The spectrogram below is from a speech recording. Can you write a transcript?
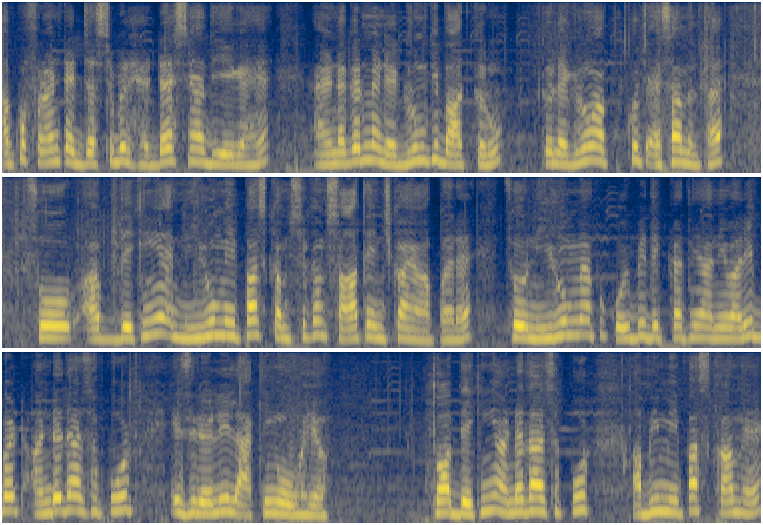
आपको फ्रंट एडजस्टेबल हेडरेस्ट यहाँ दिए गए हैं। एंड अगर मैं लेग रूम की बात करूँ तो लेग रूम आपको कुछ ऐसा मिलता है। सो so, आप देखेंगे नी रूम मेरे पास कम से कम सात इंच का यहाँ पर है। सो so, नी रूम में आपको कोई भी दिक्कत नहीं आने वाली but under the support is really lacking over here तो आप देखेंगे अंडर द सपोर्ट अभी मेरे पास कम है।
